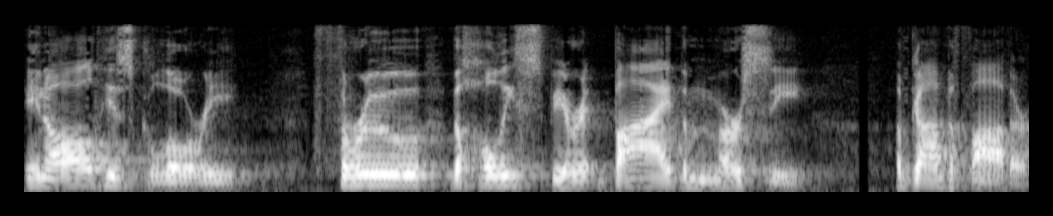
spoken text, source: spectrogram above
in all his glory through the Holy Spirit by the mercy of God the Father.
